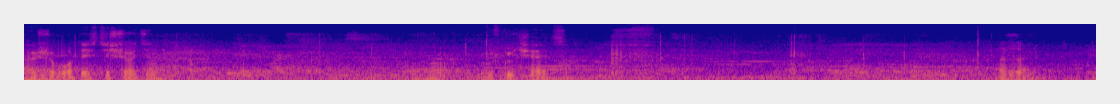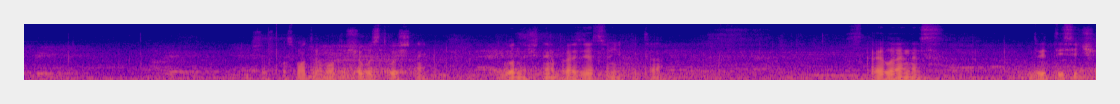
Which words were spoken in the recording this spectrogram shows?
Также вот есть еще один. Но не включается. Жаль. Ж, посмотрим, вот еще выставочный гоночный образец у них. Это Skyline S 2000.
